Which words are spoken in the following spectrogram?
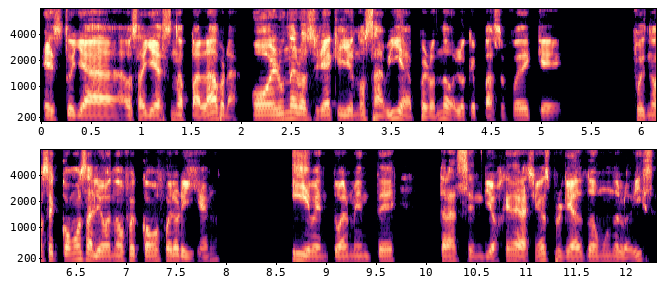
esto ya, o sea, ya es una palabra. O era una grosería que yo no sabía, pero no, lo que pasó fue de que, pues no sé cómo salió, no fue cómo fue el origen, y eventualmente trascendió generaciones porque ya todo el mundo lo dice.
